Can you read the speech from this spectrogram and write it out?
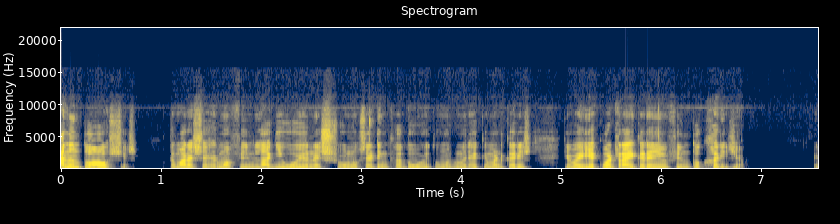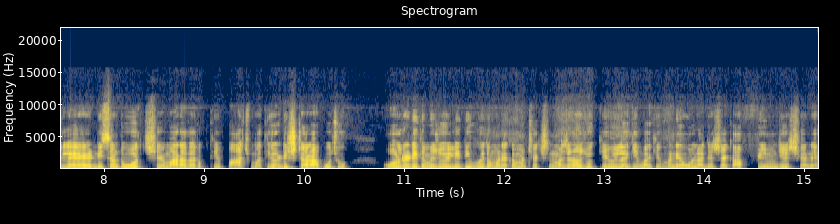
આનંદ તો આવશે જ. તમારા શહેરમાં ફિલ્મ લાગી હોય અને શોનું સેટિંગ થતું હોય તો હું તમને રેકમેન્ડ કરીશ કે ભાઈ એકવાર ટ્રાય કરે એવી ફિલ્મ તો ખરી જ એટલે ડિસન્ટ વોચ છે, મારા તરફથી પાંચમાંથી અઢી સ્ટાર આપું છું. ઓલરેડી તમે જોઈ લીધી હોય તો મને કમેન્ટ સેક્શનમાં જણાવજો કેવી લાગી. બાકી મને એવું લાગે છે કે આ ફિલ્મ જે છે ને,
